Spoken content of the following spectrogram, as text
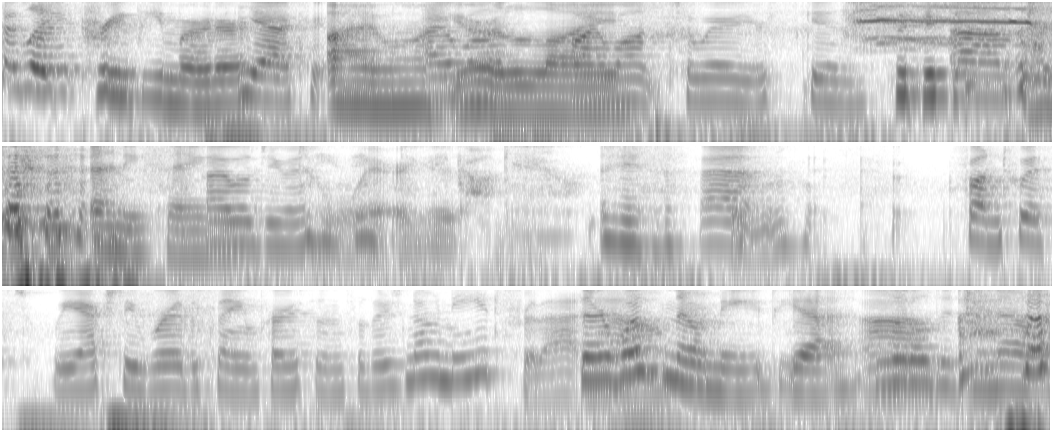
Aw. 'Cause, like, like- creepy murder. yeah, cre- I want your life. I want to wear your skin. I will do Um, anything. I will do anything to wear to your become skin. um, fun twist. We actually were the same person, so there's no need for that. There now. was no need. Yeah. Little Um, did you know.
